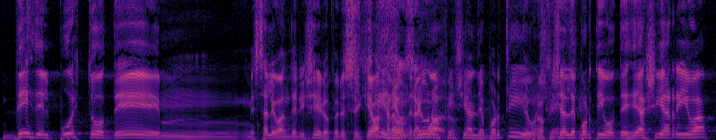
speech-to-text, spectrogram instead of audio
desde el puesto de... mm, me sale banderillero, pero es el que Sí, baja la bandera de un cuadro. oficial deportivo, De un oficial deportivo, desde allí arriba,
